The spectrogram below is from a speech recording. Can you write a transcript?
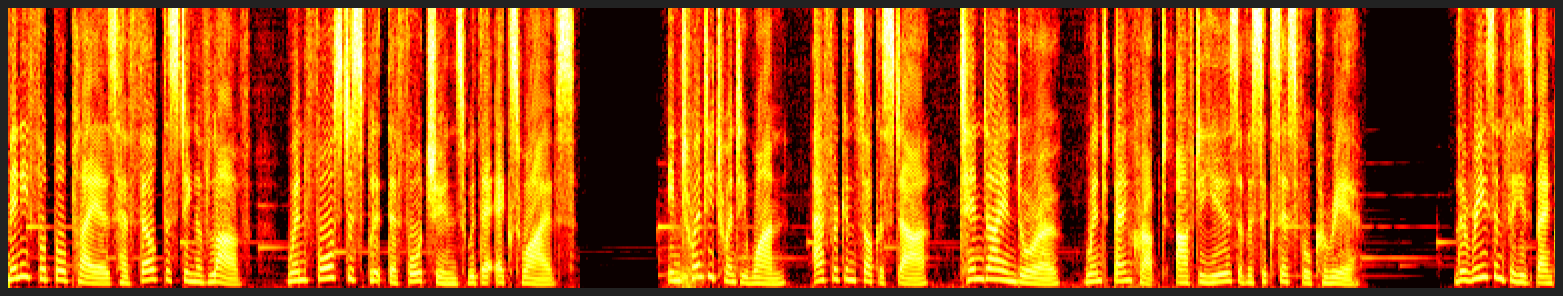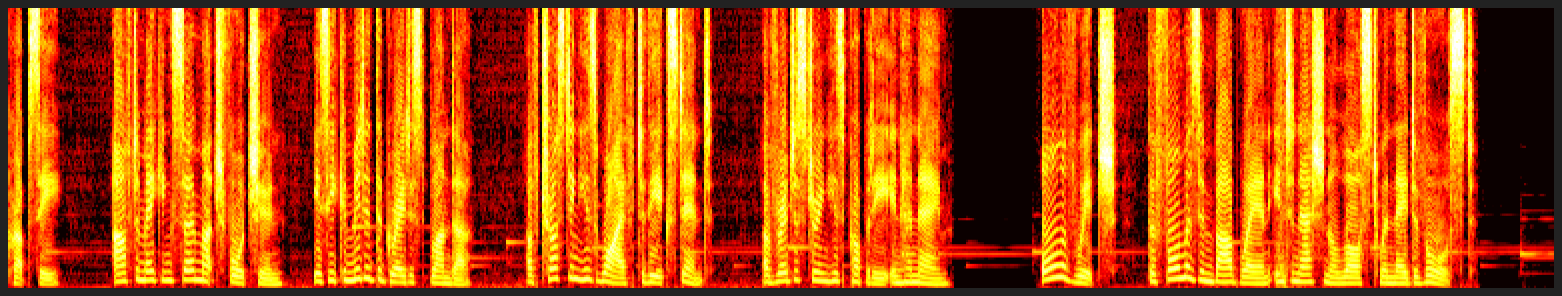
Many football players have felt the sting of love when forced to split their fortunes with their ex-wives. In 2021, African soccer star Tendai Ndoro went bankrupt after years of a successful career. The reason for his bankruptcy, after making so much fortune, is he committed the greatest blunder of trusting his wife to the extent of registering his property in her name. All of which, the former Zimbabwean international lost when they divorced.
